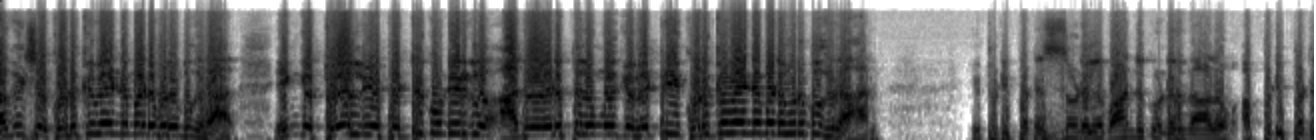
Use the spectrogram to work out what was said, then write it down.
மகிழ்ச்சியை கொடுக்க வேண்டும் என்று விரும்புகிறார். எங்க தோல்வியை பெற்றுக் கொண்டீர்களோ அதே இடத்தில் உங்களுக்கு வெற்றியை கொடுக்க வேண்டும் என்று விரும்புகிறார். இப்படிப்பட்ட சூழலில் வாழ்ந்து கொண்டிருந்தாலும் அப்படிப்பட்ட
